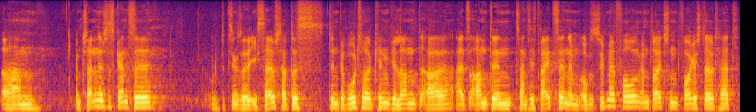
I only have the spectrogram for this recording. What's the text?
Ähm, entstanden ist das Ganze, beziehungsweise ich selbst habe den Berouter kennengelernt, äh, als Arndt den 2013 im OpenStreetMap Forum im Deutschen vorgestellt hat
